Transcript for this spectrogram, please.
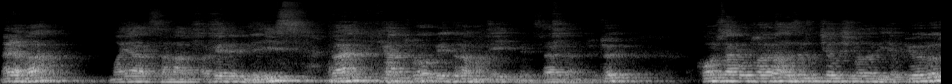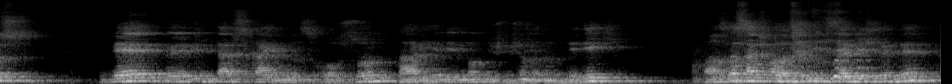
Merhaba, Maya Sanat Akademi'deyiz. Ben tiyatro ve drama eğitmeni Serdar Tütün. Konservatuara hazırlık çalışmaları yapıyoruz. Ve böyle bir ders kaydınız olsun, tarihe bir not düşmüş olalım dedik. Fazla saçmaladım, içselleştirdi.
